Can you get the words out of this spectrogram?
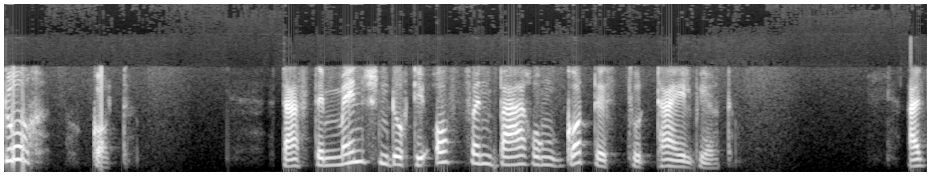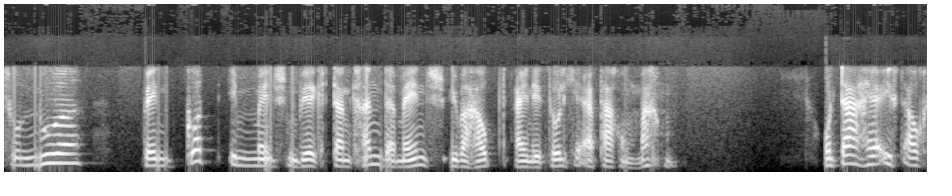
durch das dem Menschen durch die Offenbarung Gottes zuteil wird. Also nur wenn Gott im Menschen wirkt, dann kann der Mensch überhaupt eine solche Erfahrung machen. Und daher ist auch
